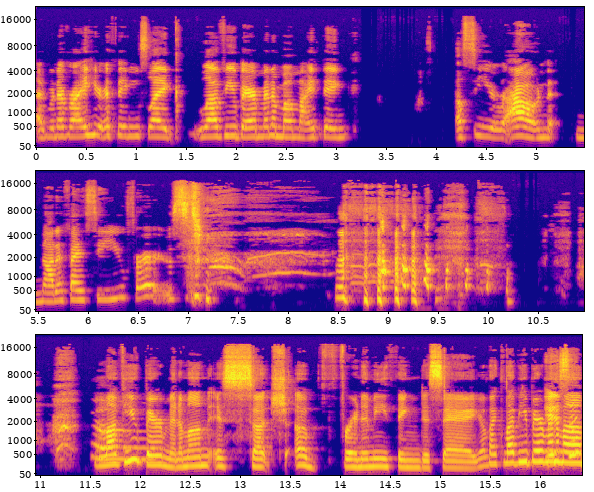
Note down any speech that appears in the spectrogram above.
And whenever I hear things like "love you, bare minimum," I think I'll see you around. Not if I see you first. Love you bare minimum is such a frenemy thing to say. You're like, love you bare minimum.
